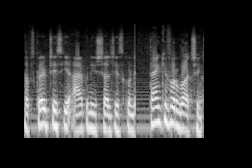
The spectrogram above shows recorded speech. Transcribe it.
సబ్స్క్రైబ్ చేసి యాప్ని ఇన్స్టాల్ చేసుకోండి. థ్యాంక్ యూ ఫర్ వాచింగ్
